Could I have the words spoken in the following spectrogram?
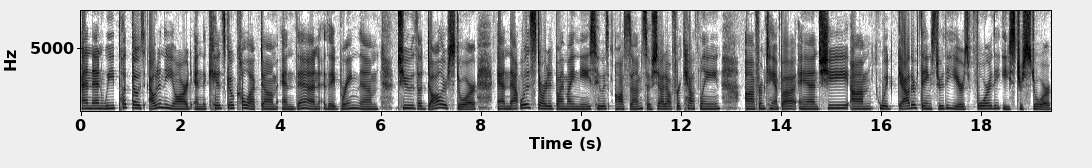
And then we put those out in the yard and the kids go collect them and then they bring them to the dollar store. And that was started by my niece who is awesome. So shout out for Kathleen uh, from Tampa, and she um, would gather things through the years for the Easter store.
